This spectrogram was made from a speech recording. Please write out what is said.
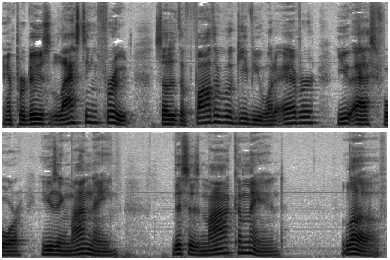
and produce lasting fruit so that the Father will give you whatever you ask for using my name. This is my command. Love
